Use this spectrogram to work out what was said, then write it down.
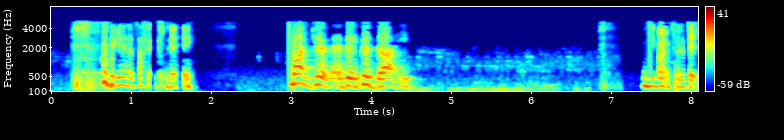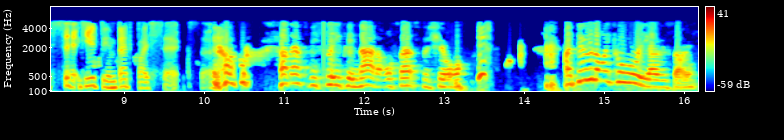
yeah, exactly. Mind you, it'd be a good day. You might feel a bit sick. You'd be in bed by six. So. I'd have to be sleeping that off, that's for sure. I do like Oreos though.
